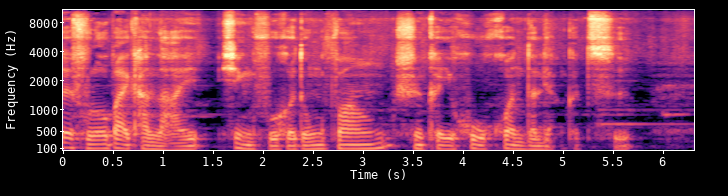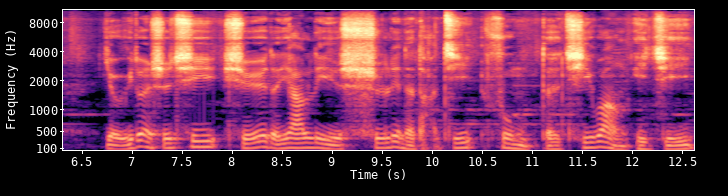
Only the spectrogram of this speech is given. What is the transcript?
在福楼拜看来，幸福和东方是可以互换的两个词。有一段时期，学业的压力、失恋的打击、父母的期望，以及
